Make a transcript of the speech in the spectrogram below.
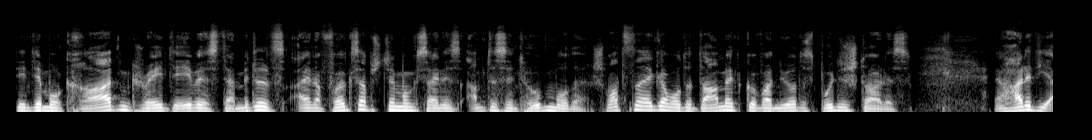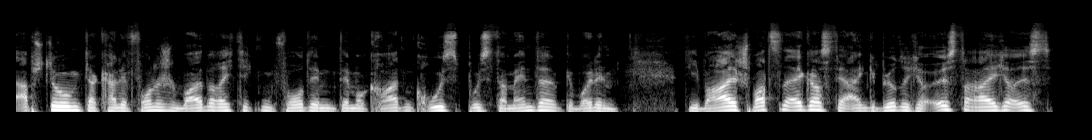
den Demokraten Gray Davis, der mittels einer Volksabstimmung seines Amtes enthoben wurde. Schwarzenegger wurde damit Gouverneur des Bundesstaates. Er hatte die Abstimmung der kalifornischen Wahlberechtigten vor dem Demokraten Cruz Bustamante gewonnen. Die Wahl Schwarzeneggers, der ein gebürtiger Österreicher ist,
